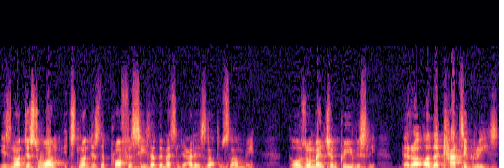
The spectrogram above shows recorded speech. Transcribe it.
is not just one, it's not just the prophecies that the Messenger ﷺ made. Those were mentioned previously. There are other categories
